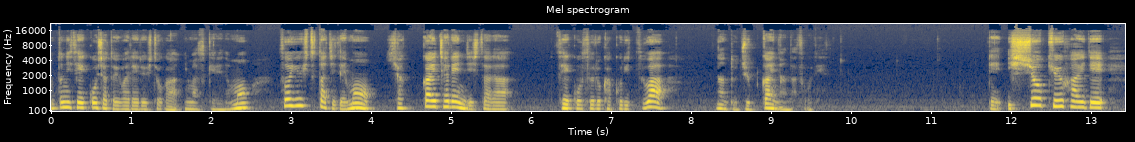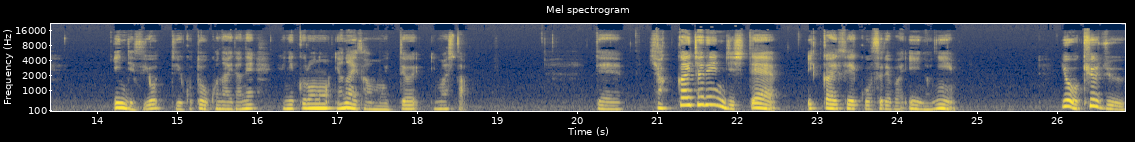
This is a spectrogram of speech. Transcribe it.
本当に成功者と言われる人がいますけれども、そういう人たちでも100回チャレンジしたら成功する確率はなんと10回なんだそうです。で、一生9敗でいいんですよっていうことをこの間ね、ユニクロの柳井さんも言っていました。で、100回チャレンジして1回成功すればいいのに、要は99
